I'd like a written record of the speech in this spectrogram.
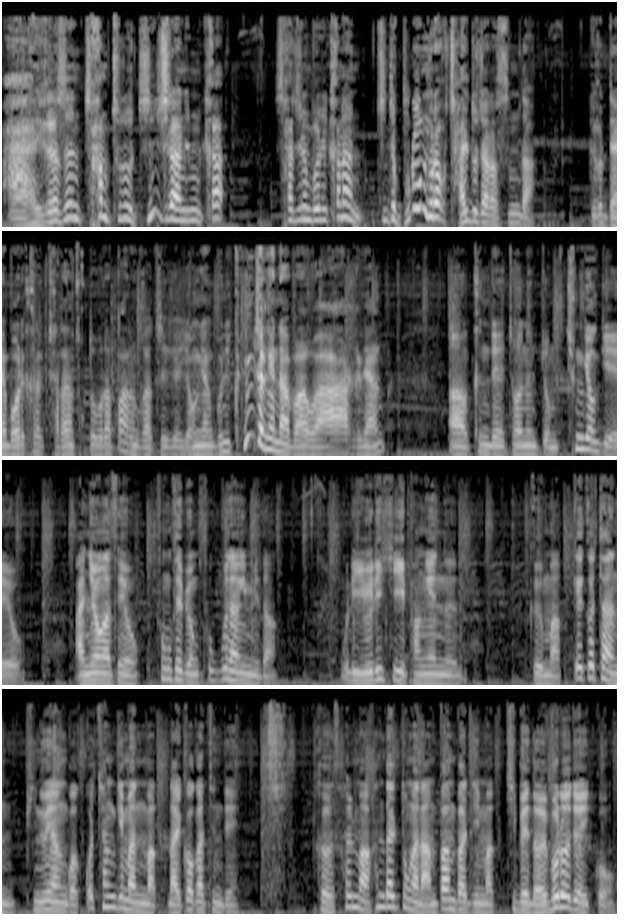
아, 이것은 참 true 진실 아닙니까? 사진을 보니까는 진짜 무럭무럭 잘도 자랐습니다. 그리고 내 머리카락 자라는 속도보다 빠른 것 같아. 이게 영양분이 굉장했나 봐. 와, 그냥 아 근데 저는 좀 충격이에요. 안녕하세요. 송세병 속분양입니다. 우리 유리 씨 방에는 그 막 깨끗한 비누향과 꽃향기만 막 날 것 같은데 그 설마 한 달 동안 안반 바지 막 집에 널브러져 있고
